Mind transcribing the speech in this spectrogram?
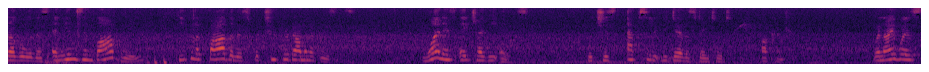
struggle with this. And in Zimbabwe, people are fatherless for two predominant reasons. One is HIV AIDS, which has absolutely devastated our country. When I was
